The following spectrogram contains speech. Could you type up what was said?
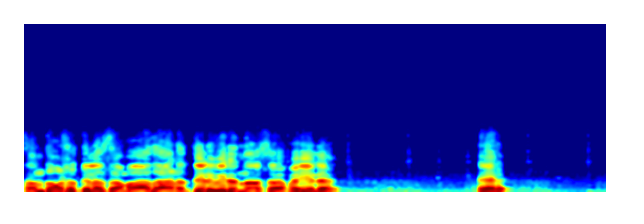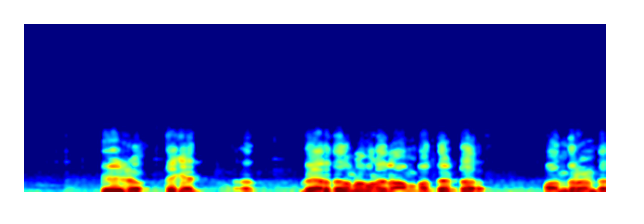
സന്തോഷത്തിലും സമാധാനത്തിലും ഇരുന്ന സഭയിൽ എഴു തിക നേരത്തെ നമ്മൾ പറഞ്ഞില്ല അമ്പത്തെട്ട് പന്ത്രണ്ട്.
